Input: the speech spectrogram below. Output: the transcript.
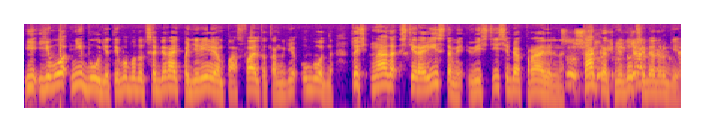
и его не будет, его будут собирать по деревьям, по асфальту, там где угодно. То есть надо с террористами вести себя правильно, Слушай, так ну, как ведут себя другие.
